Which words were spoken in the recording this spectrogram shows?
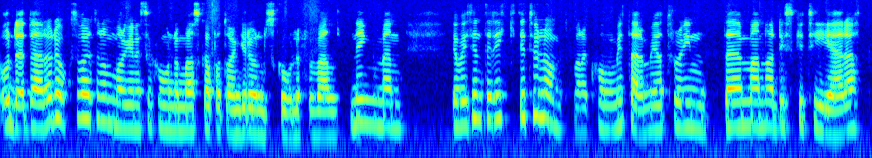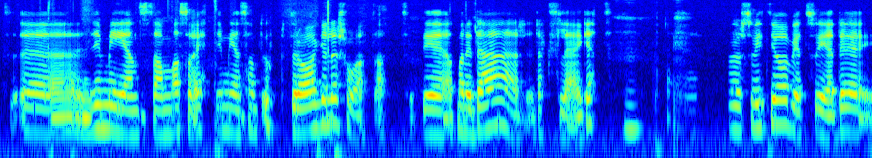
och där har det också varit en omorganisation där man har skapat en grundskoleförvaltning men jag vet inte riktigt hur långt man har kommit där men jag tror inte man har diskuterat eh, gemensam, alltså ett gemensamt uppdrag eller så. Att, att, det, att man är där i dagsläget. Mm. För så vitt jag vet så är det,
